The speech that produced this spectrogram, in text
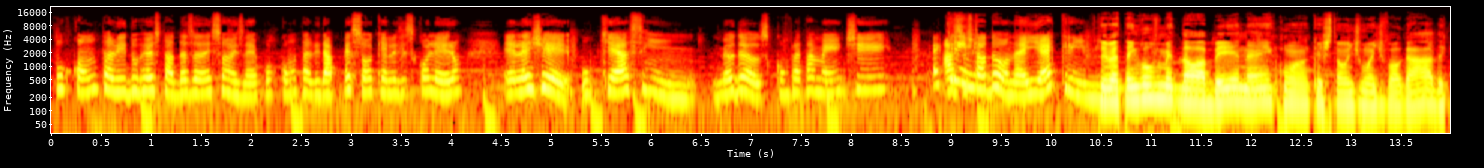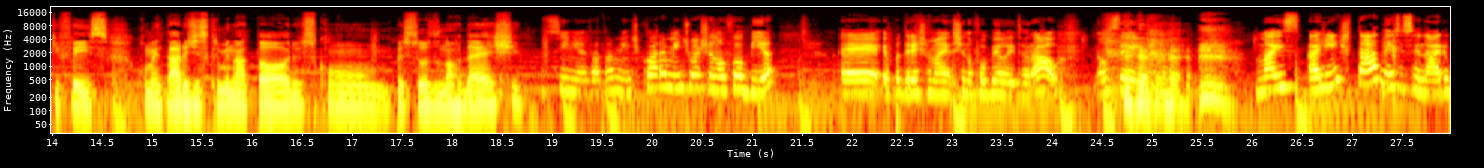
por conta ali do resultado das eleições, né? Por conta ali da pessoa que eles escolheram eleger, o que é assim, meu Deus, completamente é assustador, né? E é crime. Teve até envolvimento da OAB, né, com a questão de uma advogada que fez comentários discriminatórios com pessoas do Nordeste. Sim, exatamente. Claramente uma xenofobia é, eu poderia chamar xenofobia eleitoral? Não sei. Mas a gente tá nesse cenário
